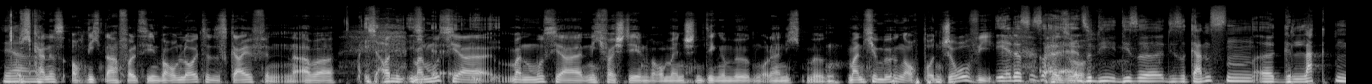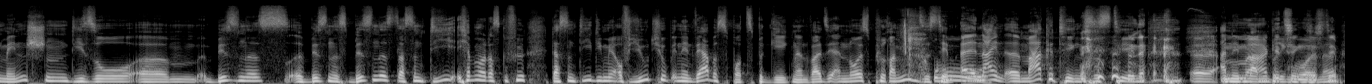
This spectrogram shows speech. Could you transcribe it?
Ja. Ich kann es auch nicht nachvollziehen, warum Leute das geil finden, aber Ich auch nicht. Ich, man muss ja, äh, man muss ja nicht verstehen, warum Menschen Dinge mögen oder nicht mögen. Manche mögen auch Bon Jovi. Ja, das ist also, Also- die, diese, diese ganzen äh, gelackten Menschen, die so ähm, Business, äh, Business, Business, das sind die, ich habe immer das Gefühl, das sind die, die mir auf YouTube in den Werbespots begegnen, weil sie ein neues Pyramidensystem, Uh. äh, nein, äh, Marketing-System äh, an den Mann bringen wollen. Ne?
